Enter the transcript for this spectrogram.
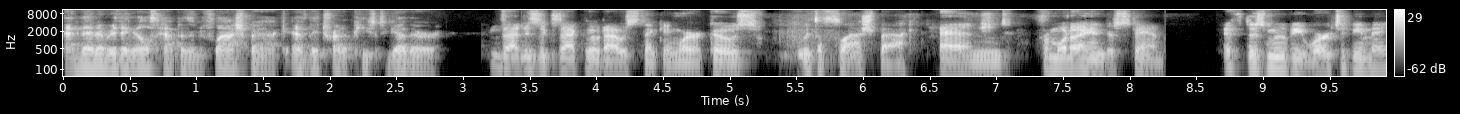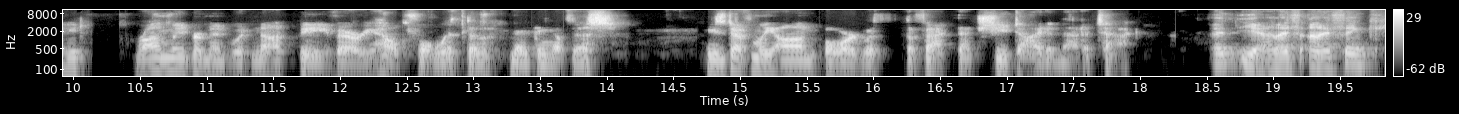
and then everything else happens in flashback as they try to piece together. That is exactly what I was thinking, where it goes with a flashback. And from what I understand, if this movie were to be made, Ron Lieberman would not be very helpful with the making of this. He's definitely on board with the fact that she died in that attack. And yeah, and I th- and I think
